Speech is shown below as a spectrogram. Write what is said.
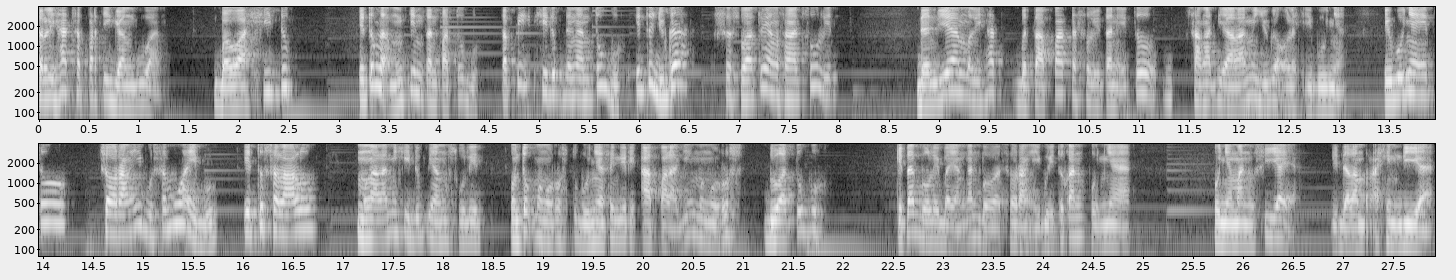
terlihat seperti gangguan bahwa hidup itu nggak mungkin tanpa tubuh tapi hidup dengan tubuh itu juga sesuatu yang sangat sulit dan dia melihat betapa kesulitan itu sangat dialami juga oleh ibunya. Ibunya itu seorang ibu semua ibu itu selalu mengalami hidup yang sulit untuk mengurus tubuhnya sendiri apalagi mengurus dua tubuh. Kita boleh bayangkan bahwa seorang ibu itu kan punya punya manusia ya di dalam rahim dia.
